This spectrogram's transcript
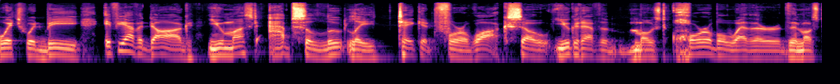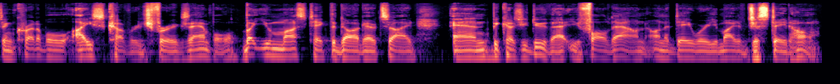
which would be if you have a dog, you must absolutely take it for a walk. So you could have the most horrible weather, the most incredible ice coverage, for example, but you must take the dog outside. And because you do that, you fall down on a day where you might have just stayed home.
